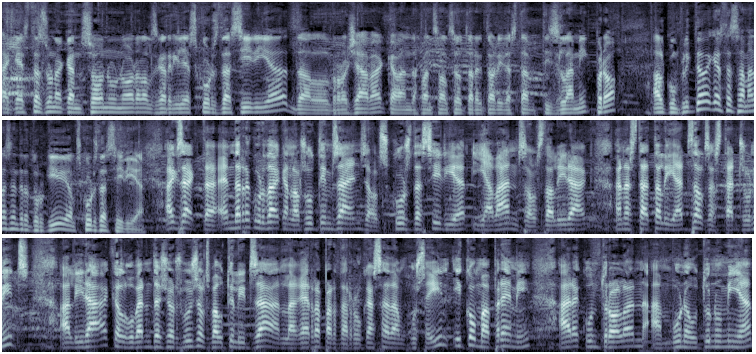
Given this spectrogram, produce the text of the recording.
Aquesta és una cançó en honor als guerrillers kurds de Síria, del Rojava, que van defensar el seu territori d'estat islàmic, però el conflicte d'aquesta setmana és entre Turquia i els kurds de Síria. Exacte. Hem de recordar que en els últims anys els kurds de Síria i abans els de l'Iraq han estat aliats dels Estats Units. A l'Iraq el govern de George Bush els va utilitzar en la guerra per derrocar Saddam Hussein i com a premi ara controlen amb una autonomia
